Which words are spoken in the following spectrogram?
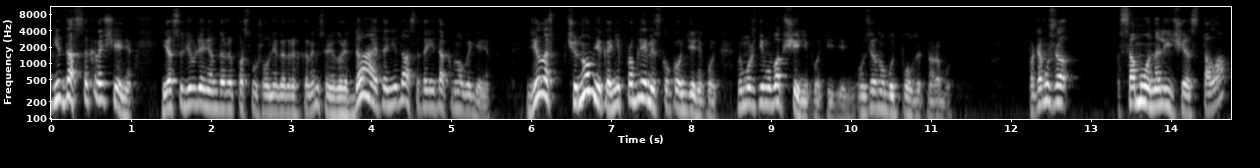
не даст сокращения. Я с удивлением даже послушал некоторых экономистов, они говорят, да, это не даст, это не так много денег. Дело чиновника не в проблеме, сколько он денег платит. Вы можете ему вообще не платить денег, он все равно будет ползать на работу. Потому что само наличие стола,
